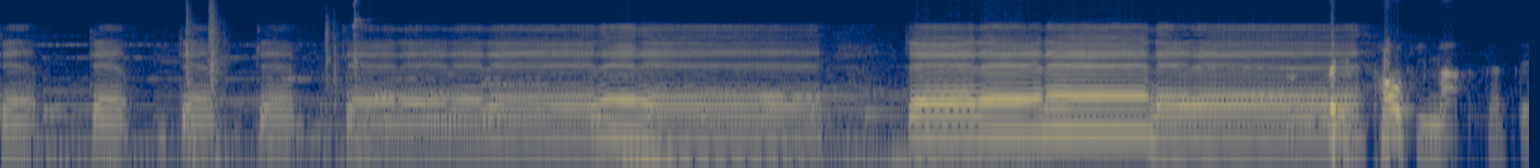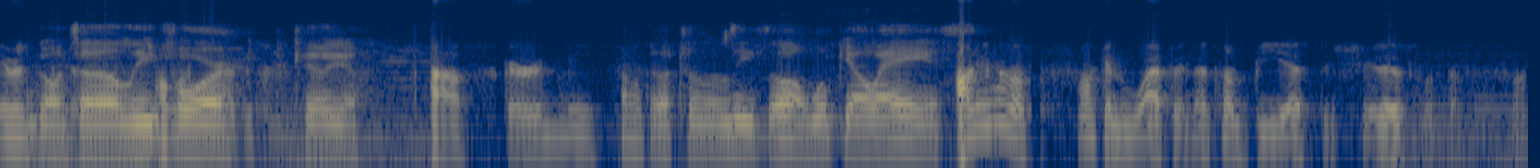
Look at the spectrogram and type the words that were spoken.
Dim, dim, dim, Pokemon! God damn it. I'm going to Elite Oh Four. Kill you. house scared me. I'm gonna go to Elite Four and whoop your ass. I don't even have a fucking weapon. That's how BS this shit is. What the fuck?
